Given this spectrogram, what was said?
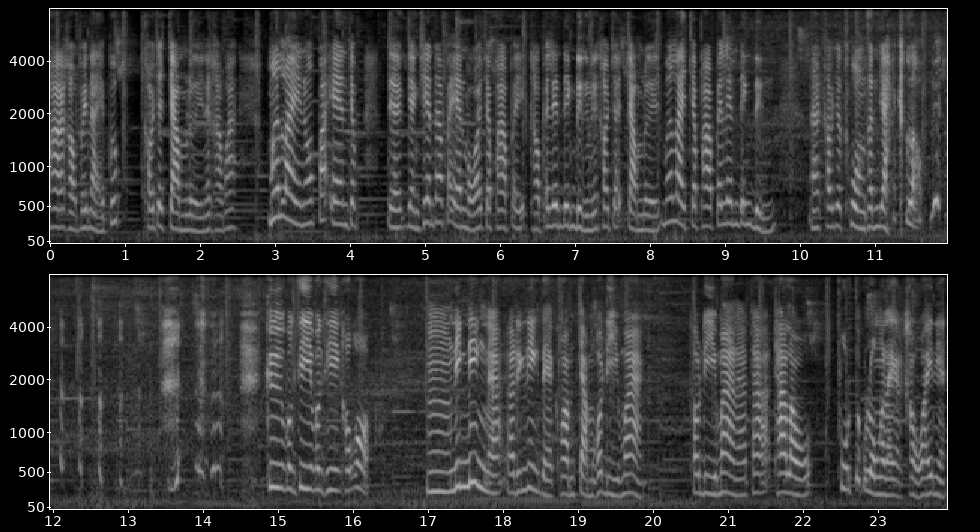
พาเขาไปไหนปุ๊บเขาจะจำเลยนะคะว่า เมื่อไหร่เนาะป้าแอนจะอย่างเช่นถ้าป้าแอนบอกว่าจะพาไปเขาไปเล่นเด้งดึงเนี่ยเขาจะจำเลย เมื่อไหร่จะพาไปเล่นเด้งดึงนะเขาจะทวงสัญญากับเราคือบางทีบางทีเขาก็ อืมนิ่งๆนะเอานิ่งๆ แต่ความจำเขาดีมากเขาดีมากนะ ถ้าถ้าเรา พูดตกลงอะไรกับเขาไว้เนี่ย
